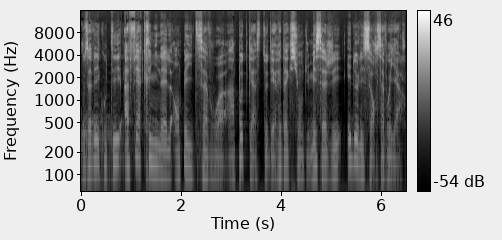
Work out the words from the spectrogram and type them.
Vous avez écouté Affaires criminelles en Pays de Savoie, un podcast des rédactions du Messager et de l'Essor savoyard.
